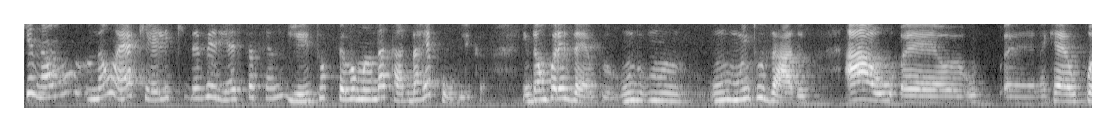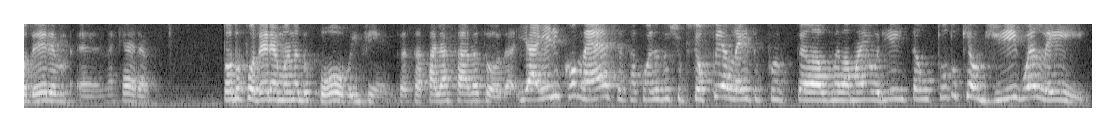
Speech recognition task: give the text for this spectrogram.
que não, não é aquele que deveria estar sendo dito pelo mandatário da República. Então, por exemplo, um, um, um muito usado, ah, o, é, o, é, é, é o poder, é, é que era todo o poder emana do povo, enfim, essa palhaçada toda. E aí ele começa essa coisa do tipo, se eu fui eleito por, pela, pela maioria, então tudo que eu digo é lei.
